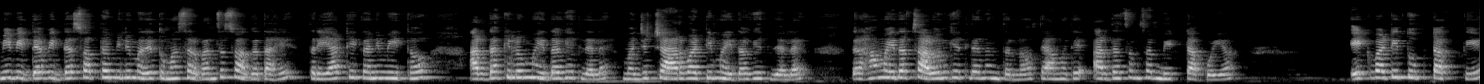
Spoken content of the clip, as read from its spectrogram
मी विद्या विद्यास्वाद फॅमिलीमध्ये तुम्हा सर्वांचं स्वागत आहे. तर या ठिकाणी मी इथं अर्धा किलो मैदा घेतलेला आहे. म्हणजे चार वाटी मैदा घेतलेला आहे. तर हा मैदा चाळून घेतल्यानंतर ना त्यामध्ये अर्धा चमचा मीठ टाकूया. एक वाटी तूप टाकते.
